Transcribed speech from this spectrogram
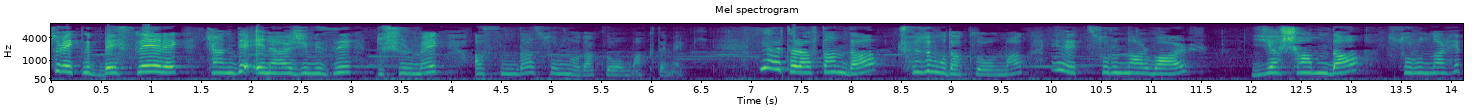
sürekli besleyerek kendi enerjimizi düşürmek aslında sorun odaklı olmak demek. Diğer taraftan da çözüm odaklı olmak. Evet sorunlar var. Yaşamda sorunlar hep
